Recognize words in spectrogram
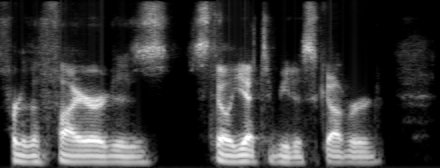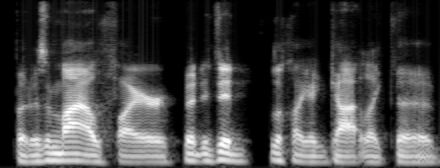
for the fire is still yet to be discovered. But it was a mild fire, but it did look like it got like the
